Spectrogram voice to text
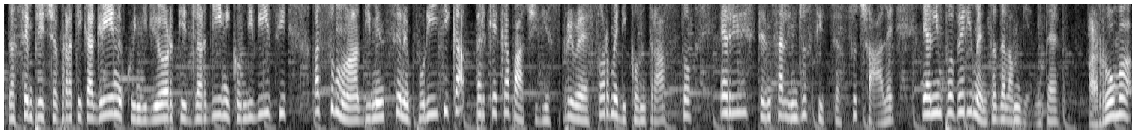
Da semplice pratica green, quindi gli orti e giardini condivisi, assumono una dimensione politica perché capaci di esprimere forme di contrasto e resistenza all'ingiustizia sociale e all'impoverimento dell'ambiente. A Roma,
